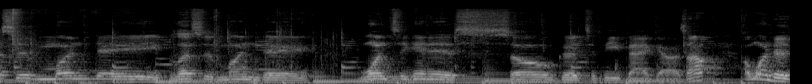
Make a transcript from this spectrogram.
Blessed Monday, blessed Monday. Once again, it is so good to be back, guys. I, I wonder,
